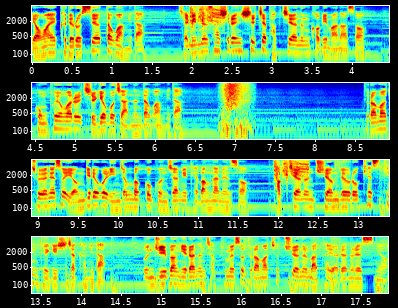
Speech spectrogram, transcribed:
영화에 그대로 쓰였다고 합니다. 재밌는 사실은 실제 박지연은 겁이 많아서 공포 영화를 즐겨보지 않는다고 합니다. 드라마 조연에서 연기력을 인정받고 곤지암이 대박나면서 박지연은 주연 배우로 캐스팅되기 시작합니다. 은주이방이라는 작품에서 드라마 첫 주연을 맡아 열연을 했으며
